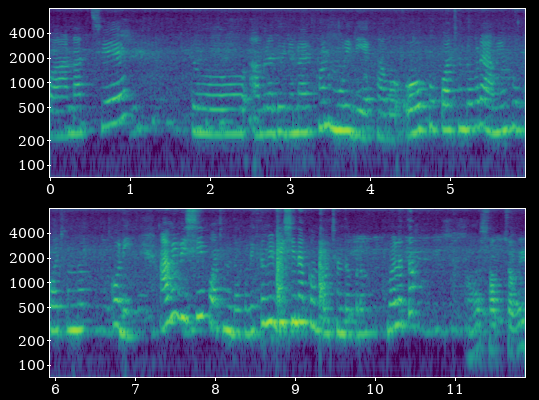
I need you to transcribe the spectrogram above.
বানাচ্ছে। তো আমরা দুজনে এখন মুড়ি দিয়ে খাব। ও খুব পছন্দ করে আমিও খুব পছন্দ করি। আমি বেশি পছন্দ করি। তুমি বেশি না কম পছন্দ করো। বলো তো। আমি সব চপই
